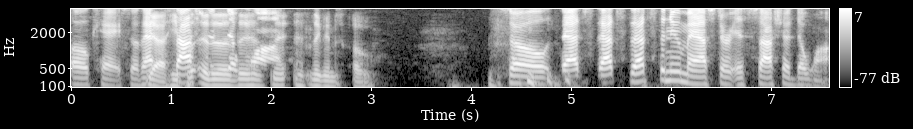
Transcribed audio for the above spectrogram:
okay. So yeah, that's he, Sacha uh, the- the- his, his nickname is O. So that's that's that's the new master is Sacha Dhawan.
